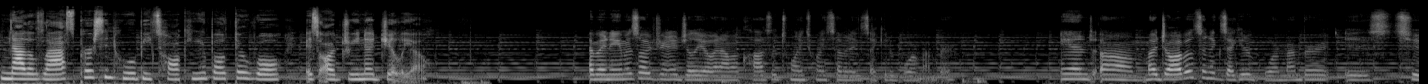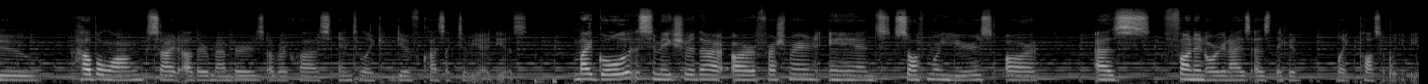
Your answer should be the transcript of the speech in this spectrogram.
Now, the last person who will be talking about their role is Audrina Gilio. Hi, my name is Audrina Gilio, and I'm a class of 2027 executive board member. And um, my job as an executive board member is to help alongside other members of our class and to like give class activity ideas. My goal is to make sure that our freshman and sophomore years are as fun and organized as they could like possibly be.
